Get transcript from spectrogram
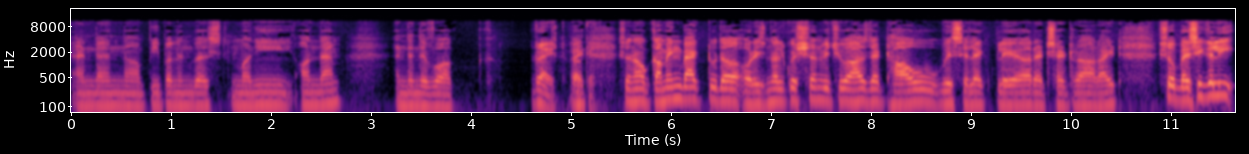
and then uh, people invest money on them, and then they work. Right. Right. Okay. So now coming back to the original question which you asked that how we select player etc. Right. So basically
